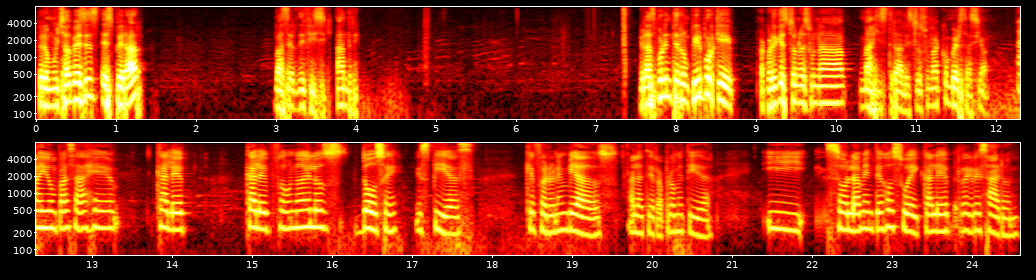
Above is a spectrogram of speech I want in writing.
Pero muchas veces esperar va a ser difícil. André. Gracias por interrumpir porque acuérdate que esto no es una magistral, esto es una conversación. Hay un pasaje, Caleb, Caleb fue uno de los doce espías que fueron enviados a la tierra prometida y solamente Josué y Caleb regresaron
